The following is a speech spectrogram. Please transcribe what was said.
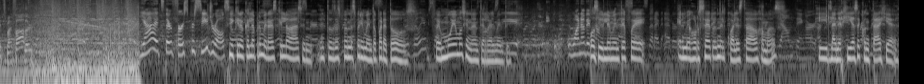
It's my father. Yeah, it's their first procedural. Sí, creo que es la primera vez que lo hacen. Entonces fue un experimento para todos. Fue muy emocionante realmente. Posiblemente fue el mejor set en el cual he estado jamás. Y la energía se contagia.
